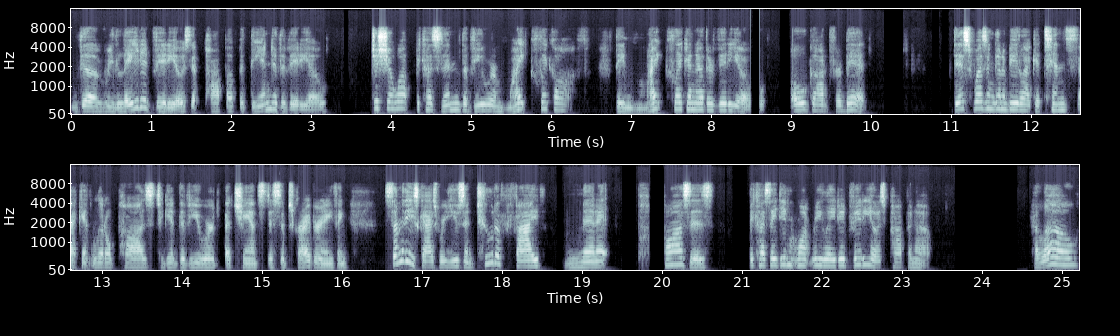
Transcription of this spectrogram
the related videos that pop up at the end of the video to show up because then the viewer might click off. They might click another video. Oh, God forbid. This wasn't going to be like a 10 second little pause to give the viewer a chance to subscribe or anything. Some of these guys were using two to five minute pauses because they didn't want related videos popping up. Hello?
